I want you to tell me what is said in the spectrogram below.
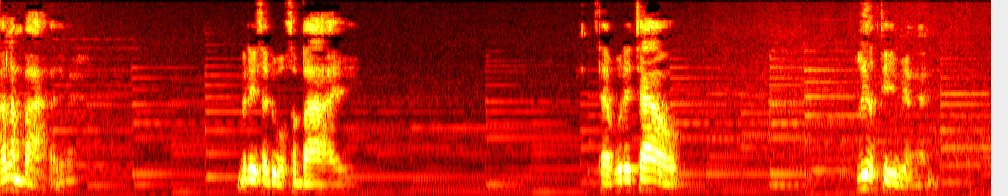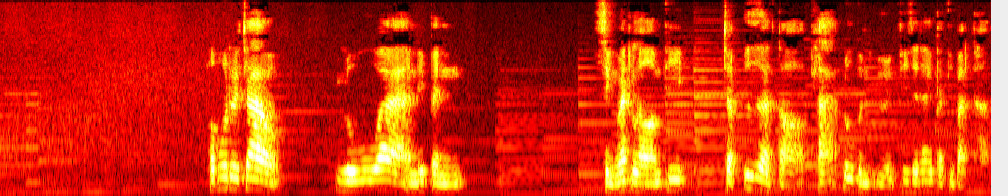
ก็ลำบากใช่ไหม ไม่ได้สะดวกสบาย แต่พระพุทธเจ้า เลือกที่อยู่อย่างนั้นเพระพุทธเจ้ารู้ว่าอันนี้เป็นสิ่งแวดล้อมที่จะเอื้อต่อพระรูปอื่นๆที่จะได้ปฏิบัติธรรม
